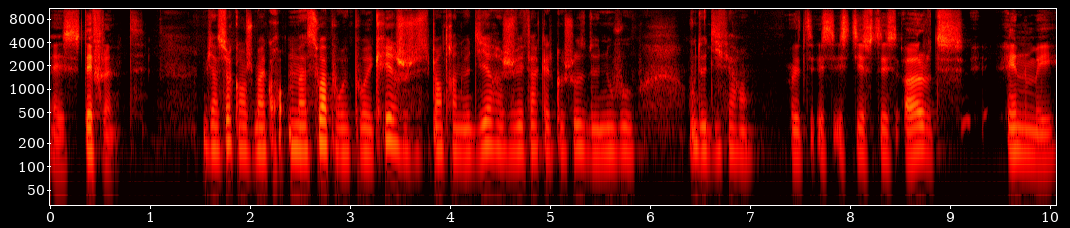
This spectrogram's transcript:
is different Bien sûr, quand je m'assois pour, pour écrire, je ne suis pas en train de me dire je vais faire quelque chose de nouveau ou de différent. It's, it's, it's just this urge in me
